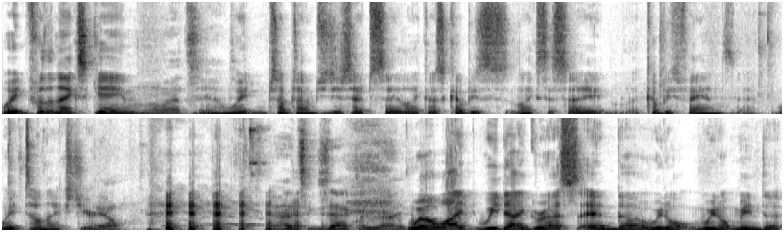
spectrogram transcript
waiting for the next game. Well, that's it. And waiting. Sometimes you just have to say, like us Cubbies likes to say, Cubbies fans, uh, wait till next year. Yep. that's exactly right. Well, I, we digress, and uh, we don't we don't mean to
